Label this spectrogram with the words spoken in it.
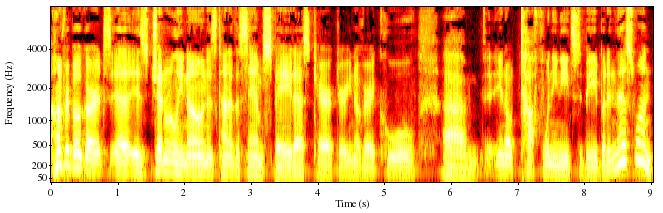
Humphrey Bogart uh, is generally known as kind of the Sam Spade esque character, you know, very cool, um, you know, tough when he needs to be. But in this one,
